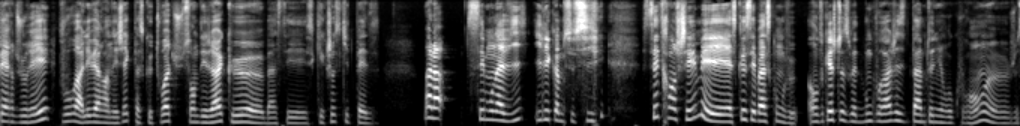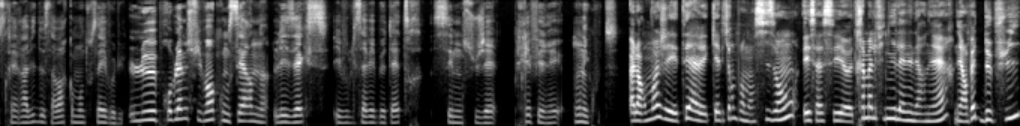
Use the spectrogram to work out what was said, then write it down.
perdurer pour aller vers un échec parce que toi tu sens déjà que euh, bah, c'est quelque chose qui te pèse. Voilà, c'est mon avis, il est comme ceci. c'est tranché, mais est-ce que c'est pas ce qu'on veut? En tout cas, je te souhaite bon courage, n'hésite pas à me tenir au courant, euh, je serais ravie de savoir comment tout ça évolue. Le problème suivant concerne les ex, et vous le savez peut-être, c'est mon sujet préféré, on écoute. Alors moi j'ai été avec quelqu'un pendant 6 ans et ça s'est euh, très mal fini l'année dernière. Et en fait depuis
